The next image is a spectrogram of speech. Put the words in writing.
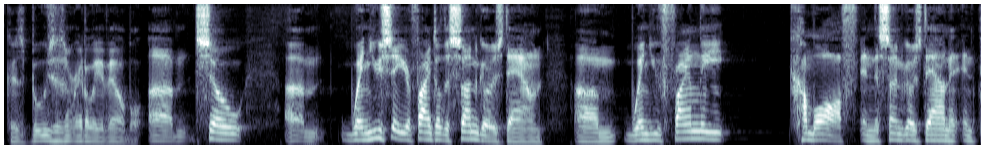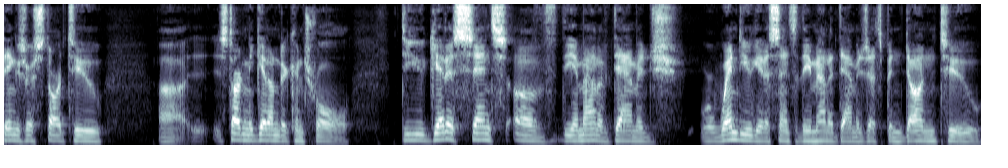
because booze isn't readily available. Um, so, um, when you say you're fine till the sun goes down, um, when you finally come off and the sun goes down and, and things are start to uh, starting to get under control do you get a sense of the amount of damage, or when do you get a sense of the amount of damage that's been done to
